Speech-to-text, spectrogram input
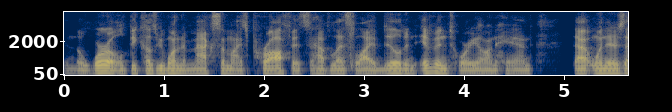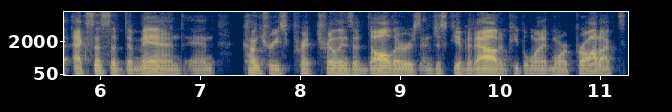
in the world because we wanted to maximize profits and have less liability and inventory on hand that when there's an excess of demand and countries print trillions of dollars and just give it out and people want more product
